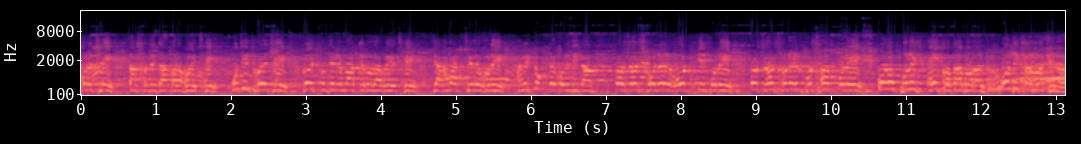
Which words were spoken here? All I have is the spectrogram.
করেছে, তার সাথে যা করা হয়েছে, উচিত হয়েছে। রহিসুদ্দিনের মাকে বলা হয়েছে যে, আমার ছেলে হলে আমি টুকটা করে দিতাম। প্রশাসনের ওটটি পরে প্রশাসনের পোশাক পরে কোনো পুলিশ এই কথা বলার অধিকার রাখে না।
